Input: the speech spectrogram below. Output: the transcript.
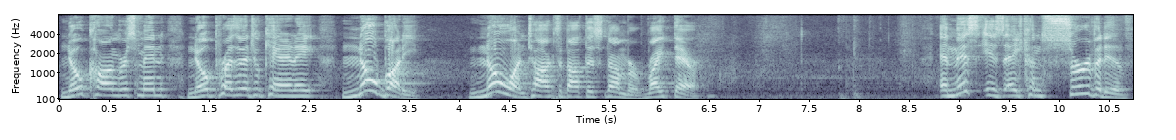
no congressman, no presidential candidate, nobody, no one talks about this number right there. And this is a conservative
